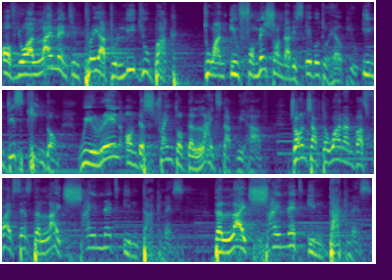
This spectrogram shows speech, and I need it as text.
of your alignment in prayer to lead you back to an information that is able to help you. In this kingdom, we reign on the strength of the lights that we have. John chapter 1 and verse 5 says, The light shineth in darkness the light shineth in darkness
